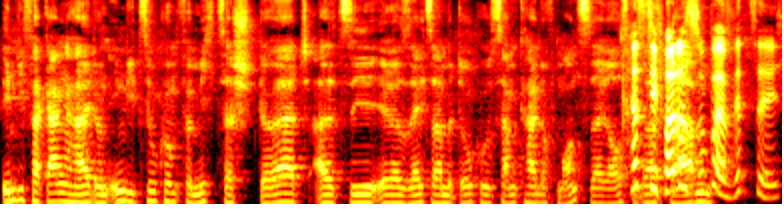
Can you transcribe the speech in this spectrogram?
in die Vergangenheit und in die Zukunft für mich zerstört, als sie ihre seltsame Doku Some Kind of Monster rausgebracht das, die war doch haben. super witzig.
